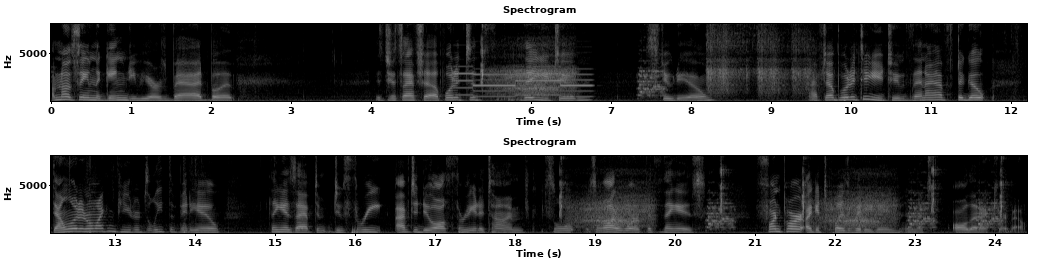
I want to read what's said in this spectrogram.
I'm not saying the game DVR is bad, but it's just I have to upload it to the YouTube studio. I have to upload it to YouTube, then I have to go download it on my computer, delete the video, Thing is, I have to do three. I have to do all three at a time. It's a, it's a lot of work, but the thing is, fun part, I get to play the video game, and that's all that I care about.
